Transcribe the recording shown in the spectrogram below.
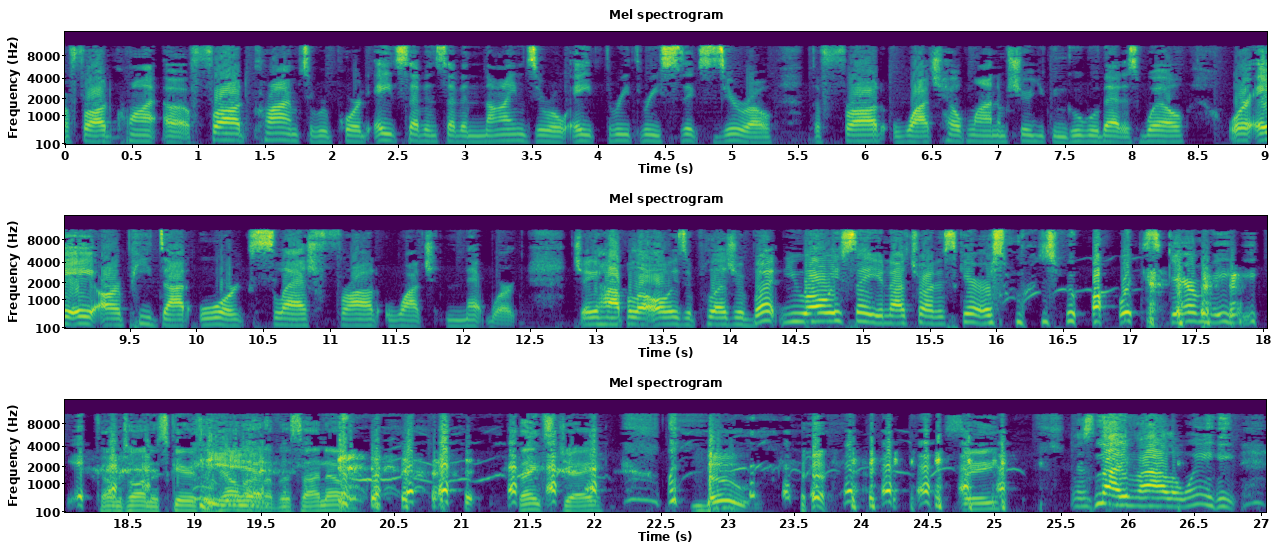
a fraud crime, uh, fraud crime to report 877-908-3360, the Fraud Watch helpline. I'm sure you can Google that as well, or aarp.org slash fraud watch network. Jay Haapala, always a pleasure, but you always say you're not trying to scare us, but you always scare me. Comes on and scares the hell out of us, I know. Thanks, Jay. Boo. See? It's not even Halloween.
